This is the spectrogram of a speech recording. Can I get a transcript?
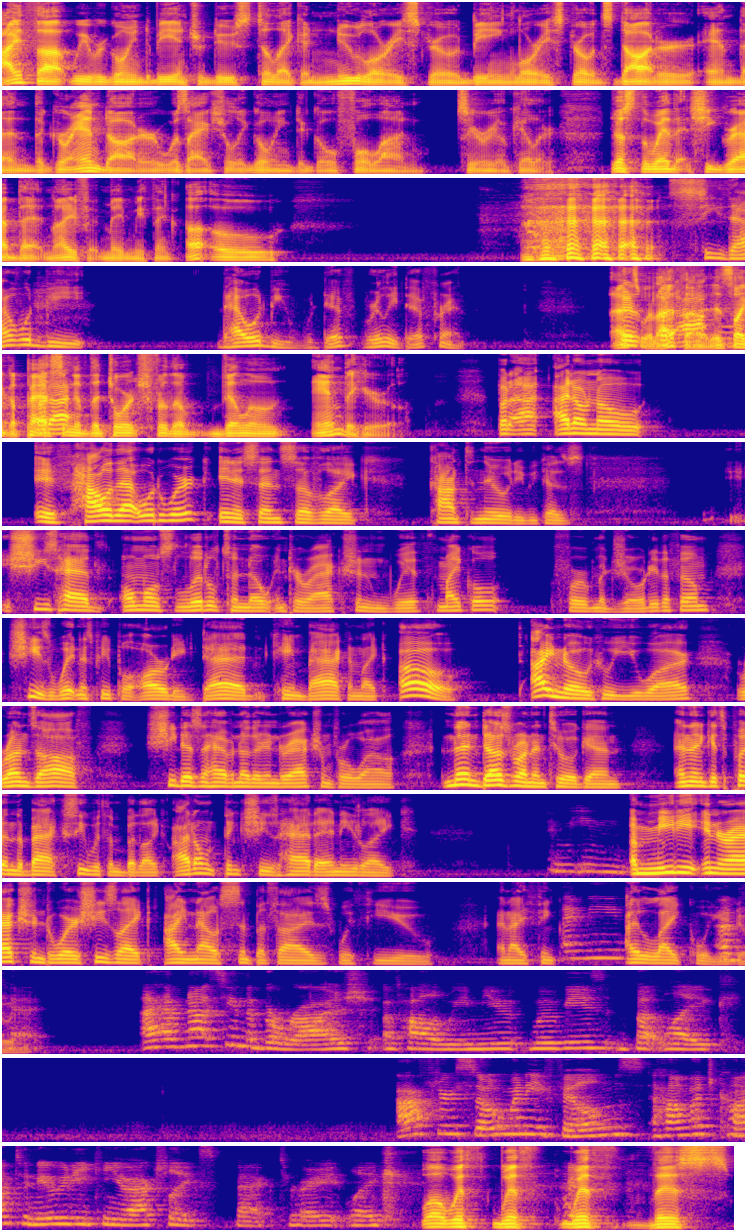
I thought we were going to be introduced to like a new Laurie Strode being Laurie Strode's daughter, and then the granddaughter was actually going to go full on serial killer. Just the way that she grabbed that knife, it made me think, uh oh. See, that would be that would be diff- really different. That's what I but I- thought. it's like a but I- passing of the torch for the villain and the hero. But I, I don't know if how that would work in a sense of like continuity because she's had almost little to no interaction with Michael for majority of the film. She's witnessed people already dead, came back and like, oh, I know who you are. Runs off. She doesn't have another interaction for a while, and then does run into again, and then gets put in the back seat with him. But like, I don't think she's had any like I mean, immediate interaction to where she's like, I now sympathize with you, and I think I mean, I like what you're okay. doing. I have not seen the barrage of Halloween mu- movies, but like after so many films, how much continuity can you actually expect, right? Like Well, with with with this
